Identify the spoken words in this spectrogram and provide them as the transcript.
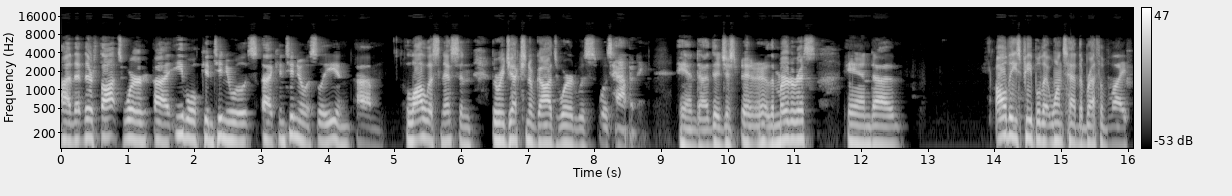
uh, that their thoughts were uh, evil continuous, uh, continuously and um, lawlessness and the rejection of God's word was was happening, and uh, they're just uh, the murderous and uh, all these people that once had the breath of life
